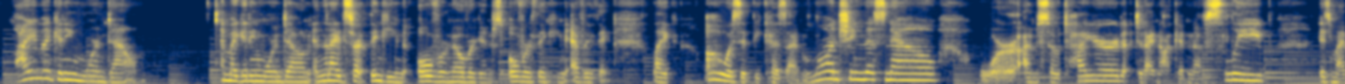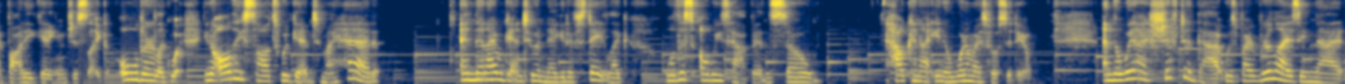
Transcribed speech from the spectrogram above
why am I getting worn down? Am I getting worn down? And then I'd start thinking over and over again, just overthinking everything. Like, oh, is it because I'm launching this now? Or I'm so tired? Did I not get enough sleep? Is my body getting just like older? Like, what, you know, all these thoughts would get into my head. And then I would get into a negative state, like, well, this always happens. So, how can I, you know, what am I supposed to do? And the way I shifted that was by realizing that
